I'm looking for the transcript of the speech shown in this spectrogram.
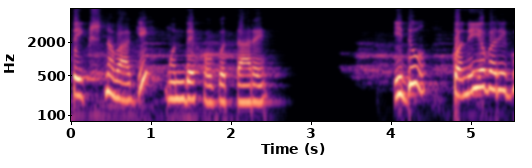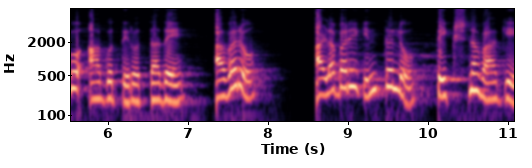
ತೀಕ್ಷ್ಣವಾಗಿ ಮುಂದೆ ಹೋಗುತ್ತಾರೆ. ಇದು ಕೊನೆಯವರೆಗೂ ಆಗುತ್ತಿರುತ್ತದೆ. ಅವರು ಅಳಬರಿಗಿಂತಲೂ ತೀಕ್ಷ್ಣವಾಗಿ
